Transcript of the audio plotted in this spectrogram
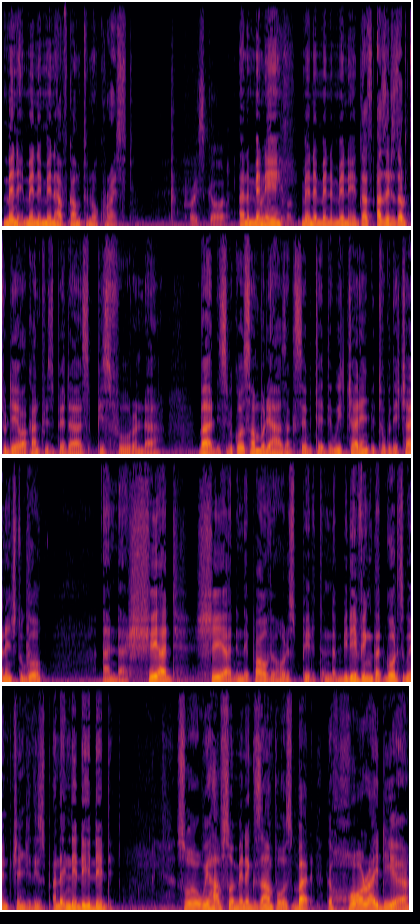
many, many, many have come to know Christ. Praise God. And many, many, many, many. That's as a result. Today, our country is better, it's peaceful, and uh, but it's because somebody has accepted. We challenge, we took the challenge to go, and uh, shared, shared in the power of the Holy Spirit, and uh, believing that God is going to change this. And indeed, He did. So we have so many examples, but the whole idea.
